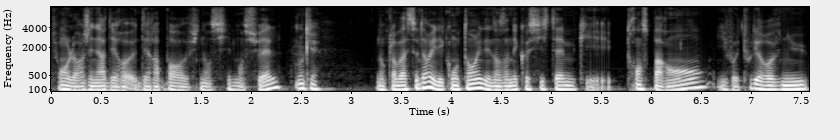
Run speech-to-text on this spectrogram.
Tu vois, on leur génère des, rapports financiers mensuels. Donc l'ambassadeur, il est content, il est dans un écosystème qui est transparent, il voit tous les revenus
